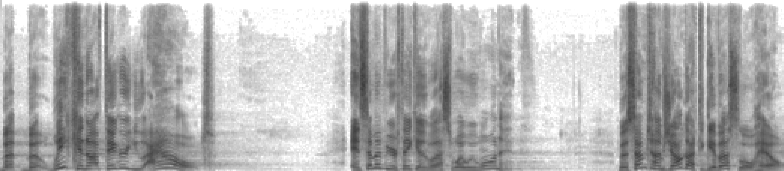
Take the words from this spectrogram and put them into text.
But, but we cannot figure you out. And some of you are thinking, well, that's the way we want it. But sometimes y'all got to give us a little help,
